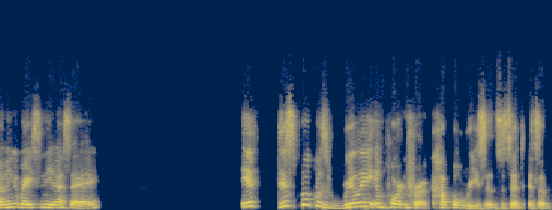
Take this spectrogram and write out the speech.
coming of race in the USA. If this book was really important for a couple reasons. It's a it's a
